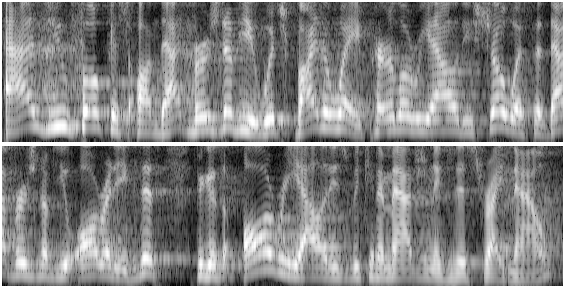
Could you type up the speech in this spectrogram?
As you focus on that version of you, which by the way, parallel realities show us that that version of you already exists because all realities we can imagine exist right now.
